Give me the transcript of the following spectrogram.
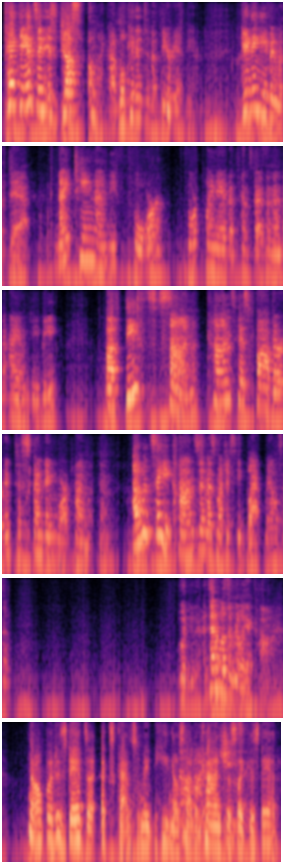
Ted Danson is just. Oh my God. We'll get into the theory at the end. Getting even with Dad 1994, 4.8 out of 10 stars on the IMDb. A thief's son cons his father into spending more time with him. I wouldn't say he cons him as much as he blackmails him. Would- That wasn't really a con. No, but his dad's an ex-con, so maybe he knows oh how Oh to my con just like his dad.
